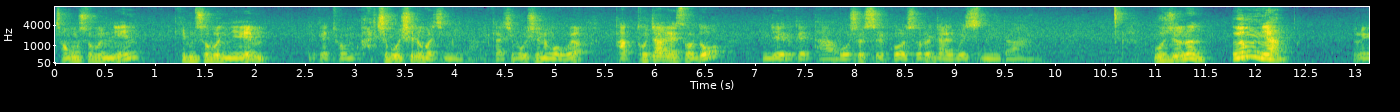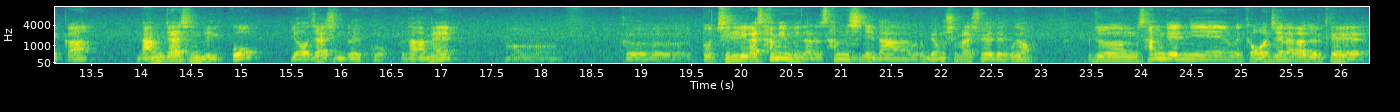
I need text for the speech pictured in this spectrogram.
정수부님, 김수부님 이렇게 좀 같이 모시는 것입니다. 같이 모시는 거고요. 각 도장에서도 이제 이렇게 다 모셨을 것으로 알고 있습니다. 우주는 음양 그러니까 남자신도 있고 여자신도 있고 그 다음에 어, 그 또 진리가 3입니다. 삼신이다. 그럼 명심하셔야 되고요. 요즘 상제님 이렇게 어제나 가도 이렇게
